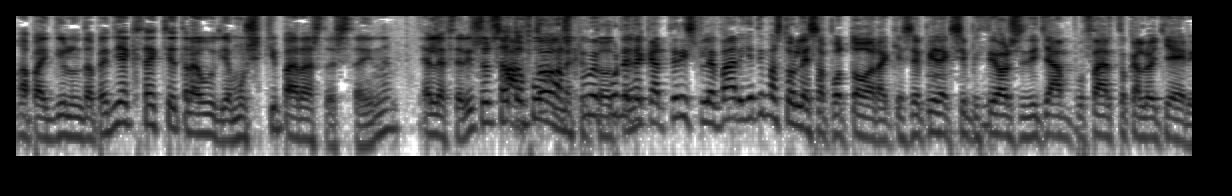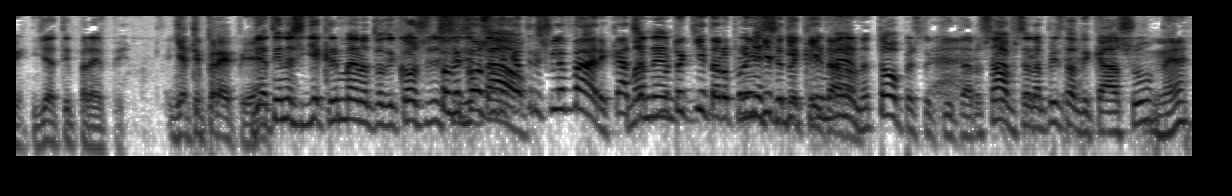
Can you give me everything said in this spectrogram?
απαγγείλουν τα παιδιά και θα έχει και τραγούδια. Μουσική παράσταση θα είναι. Ελευθερή. Θα το Αυτό πούμε ας μέχρι πούμε που τότε. είναι 13 Φλεβάρι, γιατί μας το λες από τώρα και σε πήραξε επιθεώρηση δικιά μου που θα έρθει το καλοκαίρι; Γιατί πρέπει. Γιατί πρέπει, ε; Γιατί είναι συγκεκριμένο το δικό σου. Το δικό σου συζητάω. 13 Φλεβάρι. Κάτσε Μα με ναι, το κύτταρο, είναι προηγείται το συγκεκριμένο. κύτταρο. Το έπε το κύτταρο. Σ' άφησα να πεις τα δικά σου. Ναι.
